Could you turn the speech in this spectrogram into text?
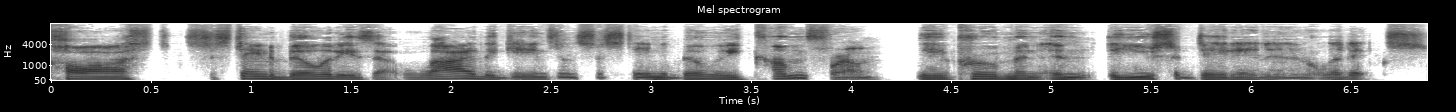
cost, sustainability is that a lot of the gains in sustainability come from the improvement in the use of data and analytics.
